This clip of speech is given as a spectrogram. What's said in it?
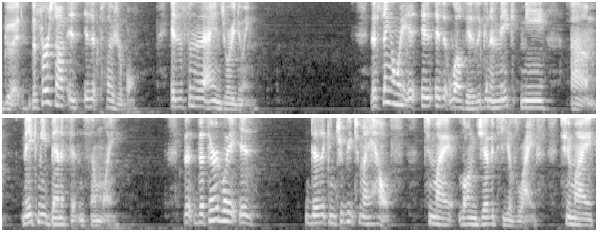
good. The first off is, is it pleasurable? Is it something that I enjoy doing? The second way is, is it wealthy? Is it going to make me um, make me benefit in some way? The, the third way is, does it contribute to my health, to my longevity of life, to my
